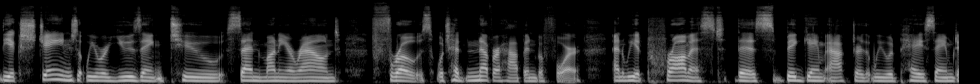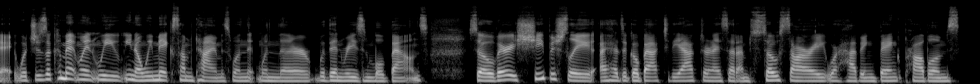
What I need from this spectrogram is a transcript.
the exchange that we were using to send money around froze, which had never happened before. And we had promised this big game actor that we would pay same day, which is a commitment we, you know, we make sometimes when when they're within reasonable bounds. So very sheepishly, I had to go back to the actor and I said, "I'm so sorry. We're having bank problems.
